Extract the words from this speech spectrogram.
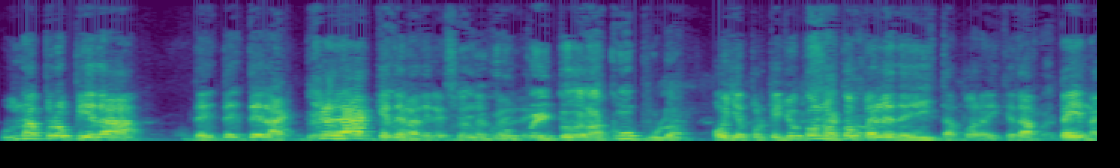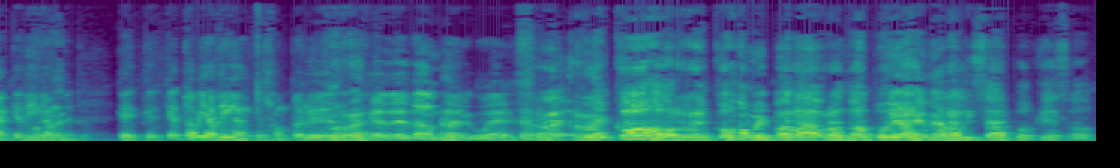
una propiedad de, de- de la claque de la dirección de de un PLD. grupito de la cúpula. Oye, porque yo conozco. PLDistas por ahí que da Correcto, pena que digan, que, que- que todavía digan que son PLDistas. que le dan vergüenza. Re- recojo, recojo mi palabra, no podía generalizar porque eso,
